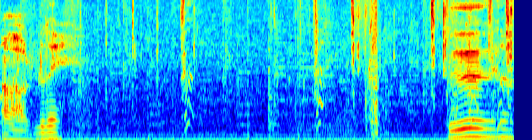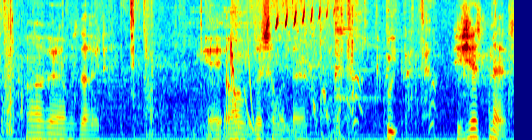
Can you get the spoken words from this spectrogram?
Oh, really? No. Oh, okay, I almost died. Okay, oh, there's someone there. Ooh, he just missed.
